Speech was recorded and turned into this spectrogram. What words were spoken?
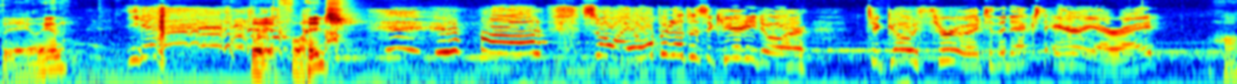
The alien? Yeah. Did it flinch? Uh, so I opened up the security door to go through it to the next area, right? Huh?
